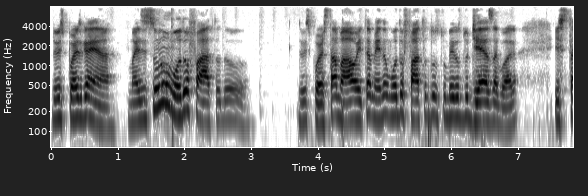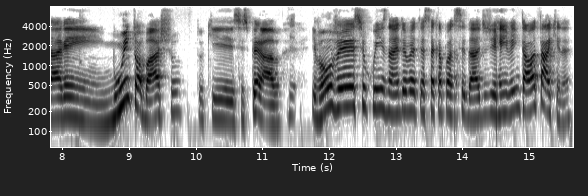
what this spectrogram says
do Spurs ganhar. Mas isso não muda o fato do, do Spurs estar tá mal e também não muda o fato dos números do Jazz agora estarem muito abaixo do que se esperava. E vamos ver se o Queen Snyder vai ter essa capacidade de reinventar o ataque, né?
